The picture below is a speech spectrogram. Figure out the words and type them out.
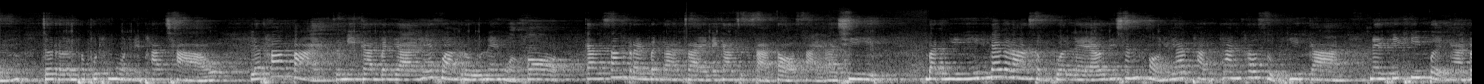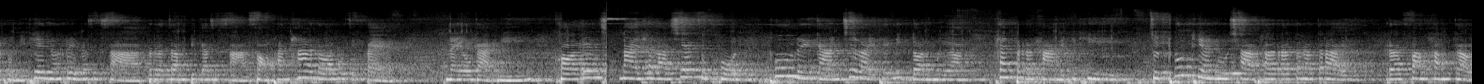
งฆ์เจริญพระพุทธมนต์ในภาคเช้า และภาคบ่ายจะมีการบรรยายให้ความรู้ในหัวข้อ การสร้างแรงบันดาลใจในการศึกษาต่อสายอาชีพ บัดนี้ได้เวลาสมควรแล้ว ดิฉันขออนุญาตพาทุกท่านเข้าสู่พิธีการ ในพิธีเปิดงานปฐมนิเทศนักเรียนนักศึกษา ประจำปีการศึกษา 2568 ในโอกาสนี้ ขอเรียนนายธราเชษฐ์สุคนผู้อำนวยการชื่อไรเทคนิคดอนเมือง ท่านประธานในพิธี จุดธูปเทียนบูชาพระรัตนตรัย รับฟังคำกล่าว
